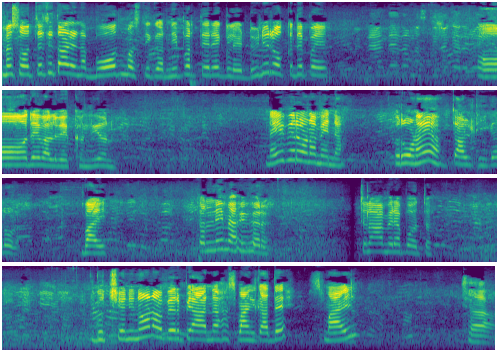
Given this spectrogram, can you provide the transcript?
ਮੈਂ ਸੋਚਿਆ ਸੀ ਤੁਹਾਡੇ ਨਾਲ ਬਹੁਤ ਮਸਤੀ ਕਰਨੀ ਪਰ ਤੇਰੇ ਗਲੇਡੂ ਹੀ ਨਹੀਂ ਰੁਕਦੇ ਪਏ। ਉਹਦੇ ਵੱਲ ਵੇਖਣ ਦੀ ਹੁਣ। ਨਹੀਂ ਫਿਰ ਰੋਣਾ ਮੈਨਾਂ ਰੋਣਾ ਆ? ਚੱਲ ਠੀਕ ਹੈ ਰੋਲਾ ਬਾਏ ਚੱਲੀ ਮੈਂ ਵੀ ਫਿਰ। ਚਲਾ ਮੇਰਾ ਪੁੱਤ। ਗੁੱਸੇ ਨਹੀਂ ਨਾ ਹੋਣਾ ਫਿਰ ਪਿਆਰ ਨਾਲ ਸਮਾਈਲ ਕਰ ਦੇ ਸਮਾਈਲ ਅੱਛਾ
